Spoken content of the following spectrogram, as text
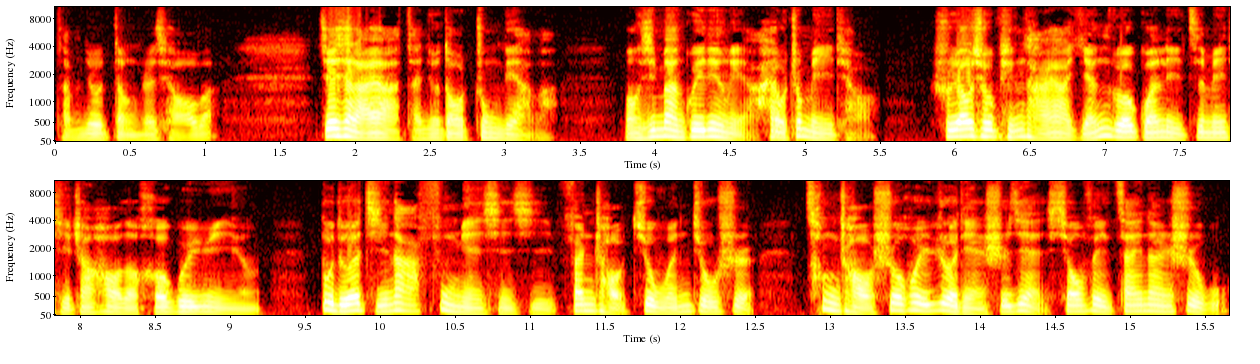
咱们就等着瞧吧。接下来啊，咱就到重点了。网信办规定里啊，还有这么一条，说要求平台啊严格管理自媒体账号的合规运营，不得集纳负面信息，翻炒旧闻旧事，蹭炒社会热点事件，消费灾难事故，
